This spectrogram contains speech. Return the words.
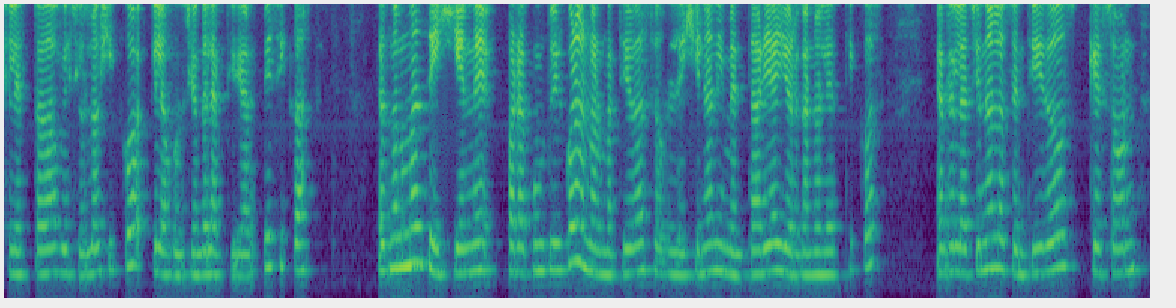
el estado fisiológico y la función de la actividad física. Las normas de higiene para cumplir con la normativa sobre la higiene alimentaria y organolépticos en relación a los sentidos que son,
